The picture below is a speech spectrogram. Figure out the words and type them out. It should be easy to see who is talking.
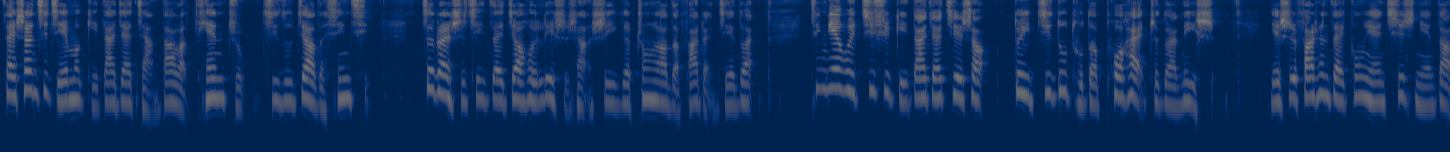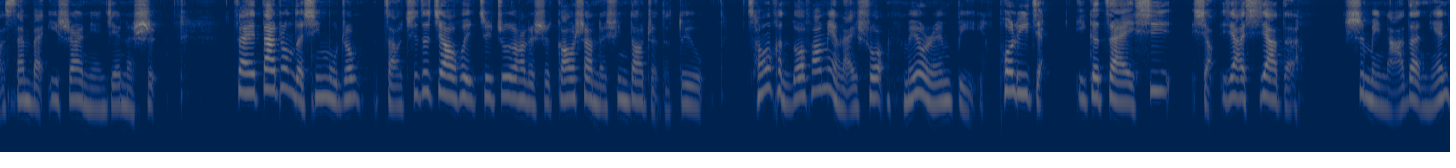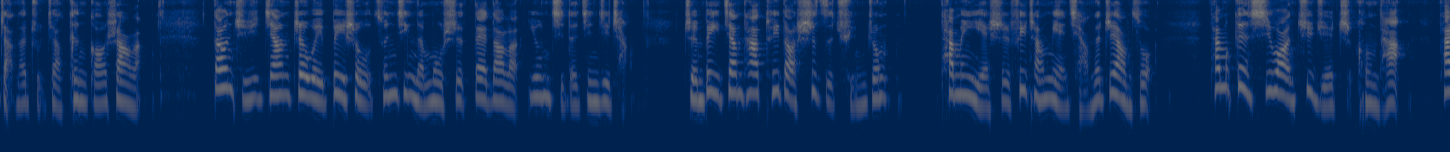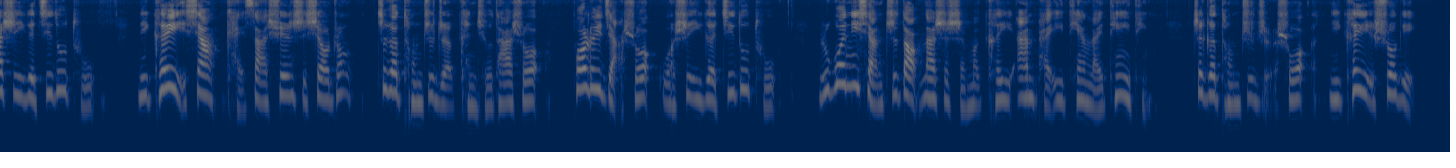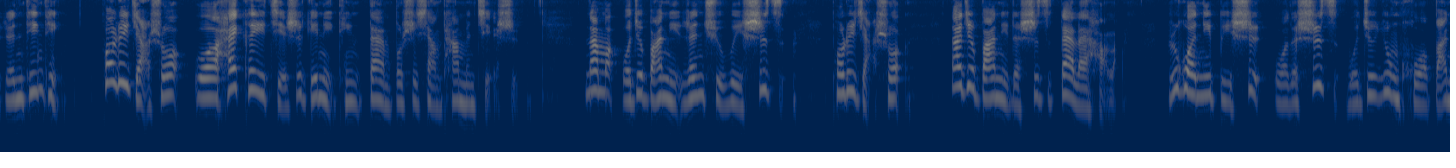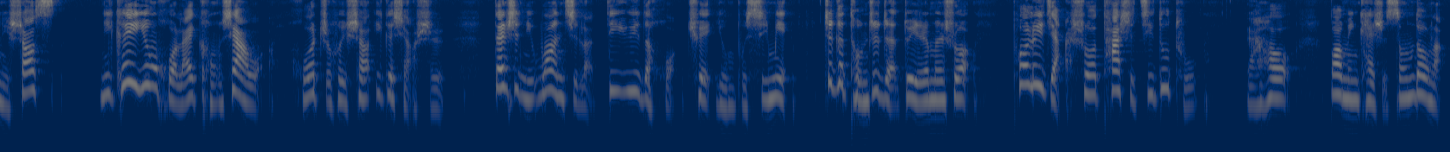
Speaker 1: 在上期节目给大家讲到了天主基督教的兴起，这段时期在教会历史上是一个重要的发展阶段。今天会继续给大家介绍对基督徒的迫害这段历史，也是发生在公元七十年到三百一十二年间的事。在大众的心目中，早期的教会最重要的是高尚的殉道者的队伍。从很多方面来说，没有人比波利贾一个在西小亚细亚的是美拿的年长的主教更高尚了。当局将这位备受尊敬的牧师带到了拥挤的竞技场，准备将他推到狮子群中。他们也是非常勉强的这样做，他们更希望拒绝指控他。他是一个基督徒，你可以向凯撒宣誓效忠。这个统治者恳求他说：“波吕贾说，我是一个基督徒。如果你想知道那是什么，可以安排一天来听一听。”这个统治者说：“你可以说给人听听。”波吕贾说：“我还可以解释给你听，但不是向他们解释。那么我就把你扔去喂狮子。”波吕贾说：“那就把你的狮子带来好了。如果你鄙视我的狮子，我就用火把你烧死。你可以用火来恐吓我，火只会烧一个小时，但是你忘记了，地狱的火却永不熄灭。”这个统治者对人们说：“波吕贾说他是基督徒。”然后暴民开始松动了。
